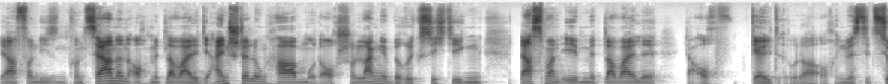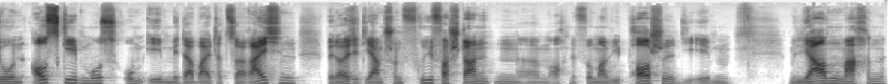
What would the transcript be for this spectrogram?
ja von diesen Konzernen auch mittlerweile die Einstellung haben und auch schon lange berücksichtigen, dass man eben mittlerweile ja auch Geld oder auch Investitionen ausgeben muss, um eben Mitarbeiter zu erreichen. Bedeutet, die haben schon früh verstanden, ähm, auch eine Firma wie Porsche, die eben Milliarden machen,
